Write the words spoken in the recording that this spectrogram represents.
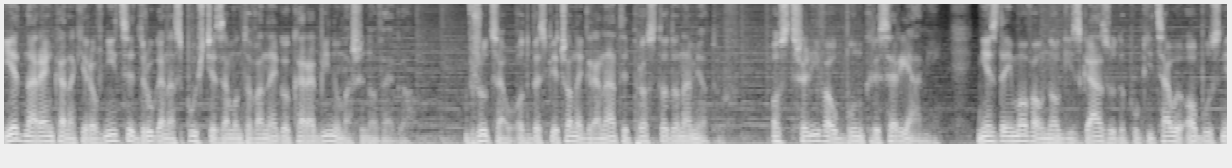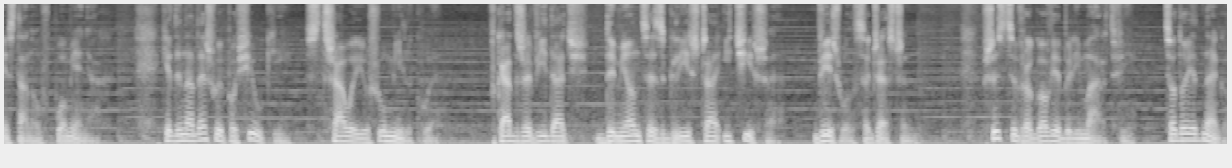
Jedna ręka na kierownicy, druga na spuście zamontowanego karabinu maszynowego. Wrzucał odbezpieczone granaty prosto do namiotów. Ostrzeliwał bunkry seriami. Nie zdejmował nogi z gazu, dopóki cały obóz nie stanął w płomieniach. Kiedy nadeszły posiłki, strzały już umilkły. W kadrze widać dymiące zgliszcza i ciszę. Visual suggestion. Wszyscy wrogowie byli martwi. Co do jednego.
